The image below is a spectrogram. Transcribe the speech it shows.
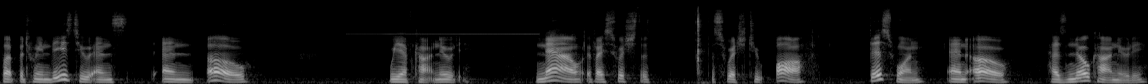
But between these two ends and O, we have continuity. Now, if I switch the, the switch to off, this one, NO, has no continuity,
